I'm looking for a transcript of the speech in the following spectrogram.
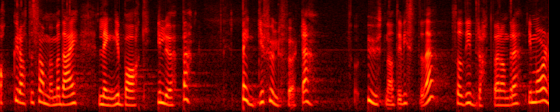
akkurat det samme med deg lenger bak i løpet. Begge fullførte. Og uten at de visste det, så hadde de dratt hverandre i mål.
